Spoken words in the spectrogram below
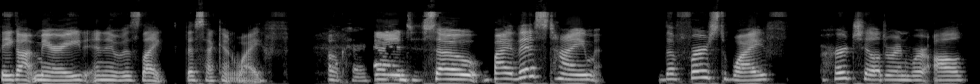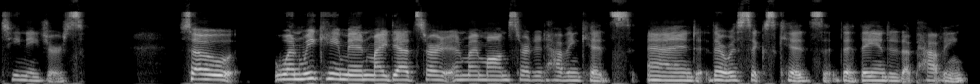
they got married and it was like the second wife. Okay. And so by this time, the first wife, her children were all teenagers. So when we came in, my dad started and my mom started having kids, and there was six kids that they ended up having.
